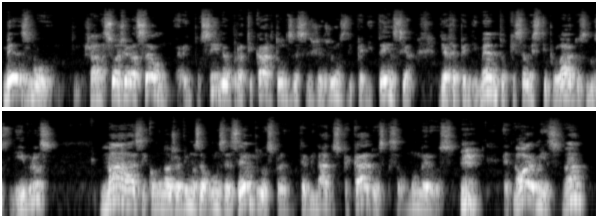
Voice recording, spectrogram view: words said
mesmo já na sua geração era impossível praticar todos esses jejuns de penitência, de arrependimento que são estipulados nos livros, mas, e como nós já vimos alguns exemplos para determinados pecados, que são números enormes, não? É?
